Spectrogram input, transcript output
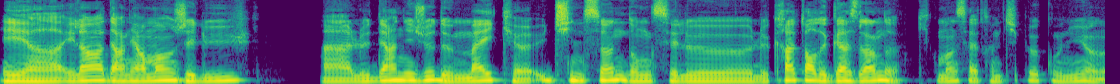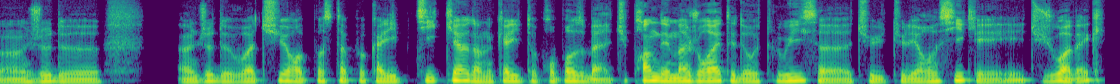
Et, là, dernièrement, j'ai lu le dernier jeu de Mike Hutchinson, donc c'est le, créateur de Gazland, qui commence à être un petit peu connu, un jeu de, un jeu de voiture post-apocalyptique dans lequel il te propose, bah, tu prends des majorettes et des Hot Louis, euh, tu, les recycles et, tu joues avec.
